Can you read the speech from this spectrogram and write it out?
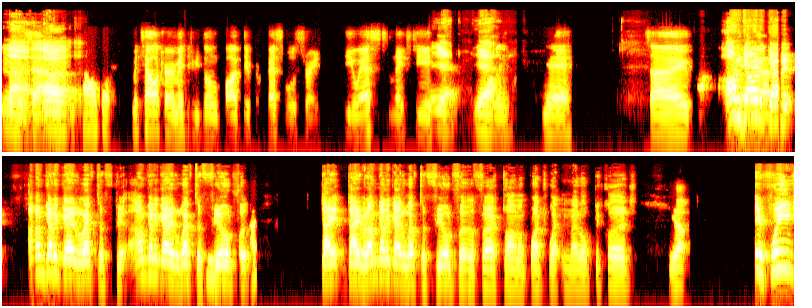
No, uh, uh, Metallica, Metallica are meant to be doing five different festivals through the US next year. Yeah, yeah, yeah. So I'm yeah. going to go. I'm going to go left of. I'm going to go left of field for David. I'm going to go left of field for the first time on Blood, Sweat, and Metal because. Yeah. If we,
